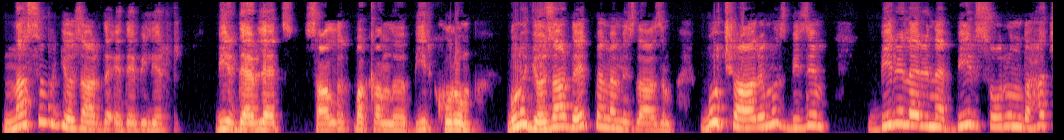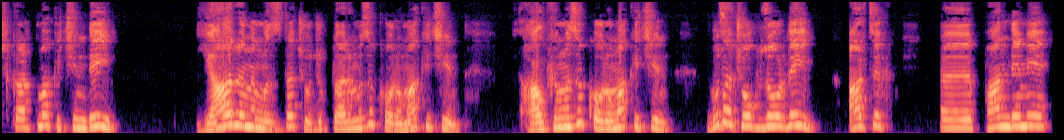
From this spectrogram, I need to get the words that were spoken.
nasıl göz ardı edebilir bir devlet, Sağlık Bakanlığı, bir kurum? Bunu göz ardı etmememiz lazım. Bu çağrımız bizim birilerine bir sorun daha çıkartmak için değil. Yarınımızda çocuklarımızı korumak için, halkımızı korumak için. Bu da çok zor değil. Artık e, pandemi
